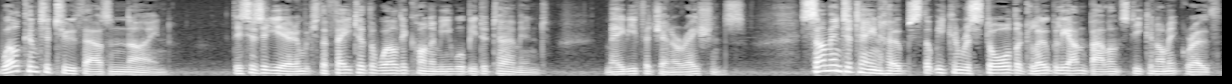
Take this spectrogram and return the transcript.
Welcome to 2009. This is a year in which the fate of the world economy will be determined, maybe for generations. Some entertain hopes that we can restore the globally unbalanced economic growth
